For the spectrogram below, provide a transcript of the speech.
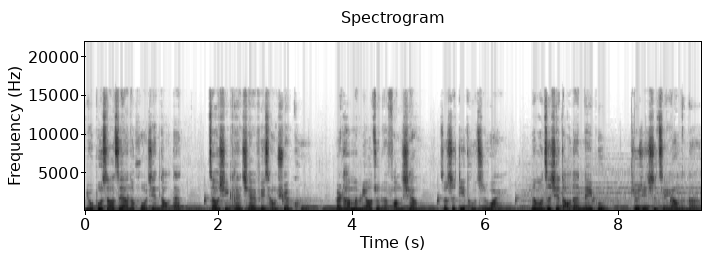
有不少这样的火箭导弹，造型看起来非常炫酷，而它们瞄准的方向则是地图之外。那么这些导弹内部究竟是怎样的呢？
